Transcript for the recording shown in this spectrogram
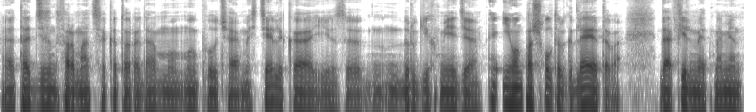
э, та дезинформация, которую да, мы, получаем из телека, из других медиа. И он пошел только для этого. Да, в фильме этот момент...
